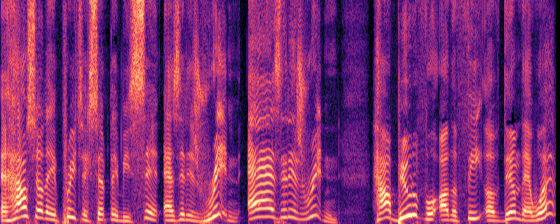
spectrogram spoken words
And how shall they preach except they be sent? As it is written, as it is written. How beautiful are the feet of them that what?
